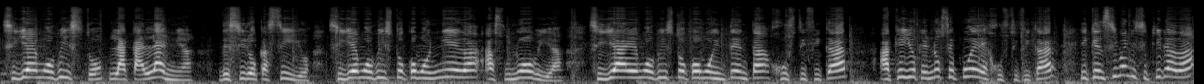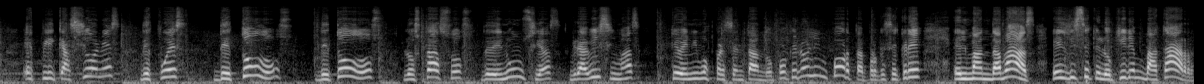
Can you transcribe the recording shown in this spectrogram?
si ya hemos visto la calaña de Ciro Castillo, si ya hemos visto cómo niega a su novia, si ya hemos visto cómo intenta justificar aquello que no se puede justificar y que encima ni siquiera da explicaciones después de todos, de todos los casos de denuncias gravísimas que venimos presentando, porque no le importa, porque se cree el mandamás. Él dice que lo quieren vacar.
